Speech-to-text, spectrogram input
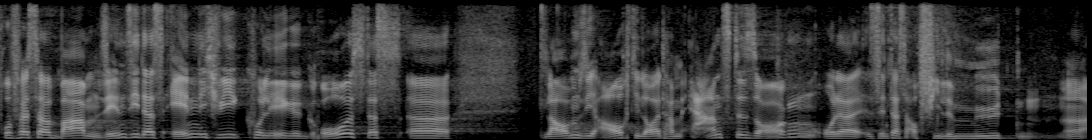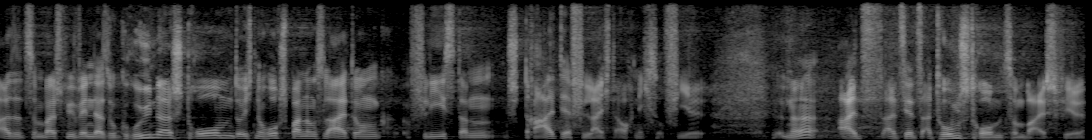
Professor Barben, sehen Sie das ähnlich wie Kollege Groß, dass äh, Glauben Sie auch, die Leute haben ernste Sorgen oder sind das auch viele Mythen? Ne? Also zum Beispiel, wenn da so grüner Strom durch eine Hochspannungsleitung fließt, dann strahlt der vielleicht auch nicht so viel ne? als, als jetzt Atomstrom zum Beispiel.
